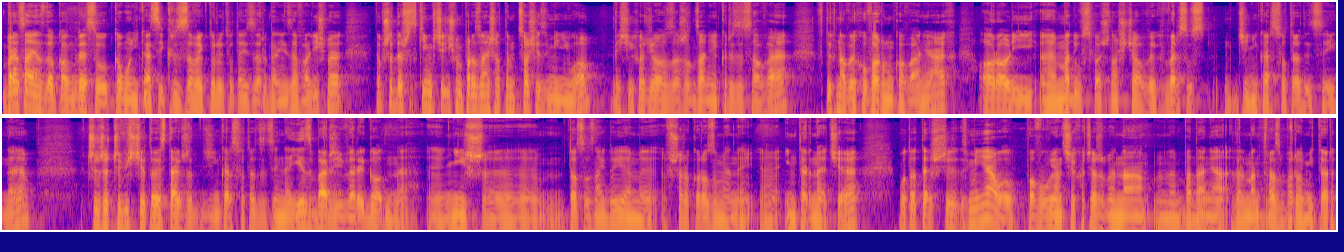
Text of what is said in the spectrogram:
wracając do Kongresu Komunikacji Kryzysowej, który tutaj zorganizowaliśmy, no przede wszystkim chcieliśmy porozmawiać o tym, co się zmieniło, jeśli chodzi o zarządzanie kryzysowe w tych nowych uwarunkowaniach, o roli e, mediów społecznościowych versus dziennikarstwo tradycyjne, czy rzeczywiście to jest tak, że dziennikarstwo tradycyjne jest bardziej wiarygodne y, niż y, to, co znajdujemy w szeroko rozumianej y, internecie? Bo to też się zmieniało. Powołując się chociażby na badania Edelman Trust Barometer,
